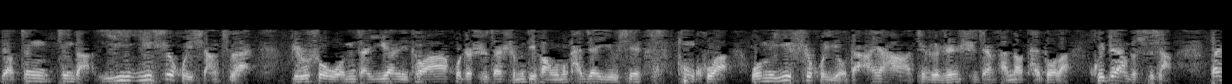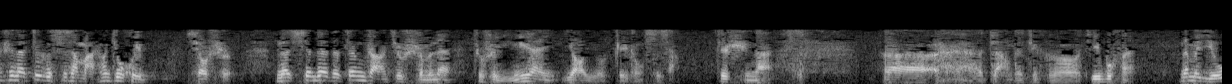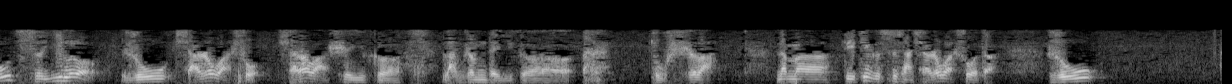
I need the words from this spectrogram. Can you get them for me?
要增增大，一一时会想起来。比如说我们在医院里头啊，或者是在什么地方，我们看见有些痛苦啊，我们一时会有的。哎呀，这个人世间烦恼太多了，会这样的思想。但是呢，这个思想马上就会消失。那现在的增长就是什么呢？就是永远要有这种思想。这是呢。呃，讲的这个第一部分，那么由此一乐，如夏热瓦说，夏热瓦是一个兰州的一个 祖师了。那么对这个思想，夏热瓦说的，如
